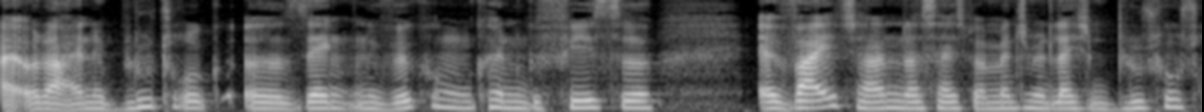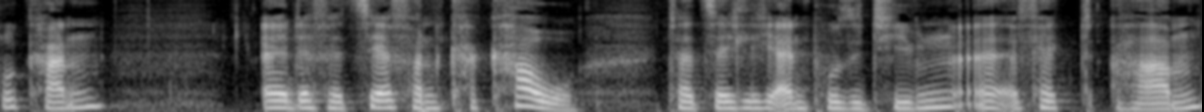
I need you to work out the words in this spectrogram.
äh, oder eine Blutdruck äh, Wirkung und können Gefäße erweitern. Das heißt, bei Menschen mit leichtem Bluthochdruck kann äh, der Verzehr von Kakao tatsächlich einen positiven äh, Effekt haben.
